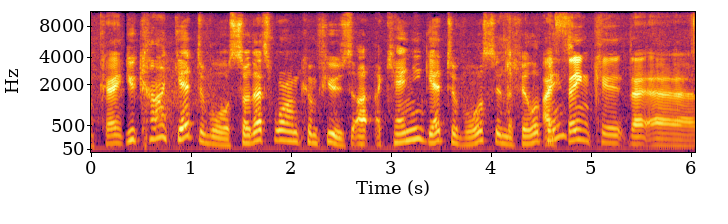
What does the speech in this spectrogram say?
Okay. You can't get divorced, so that's where I'm confused. Uh, uh, can you get divorced in the Philippines? I think it, that uh,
